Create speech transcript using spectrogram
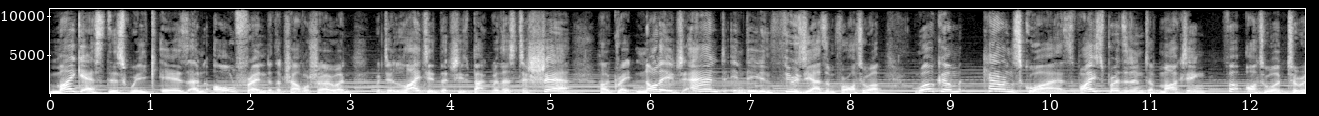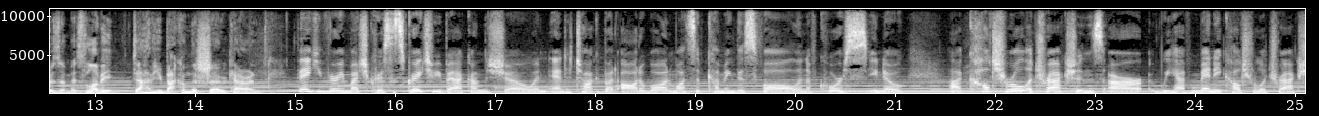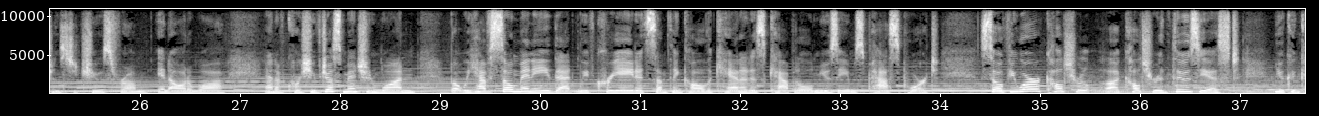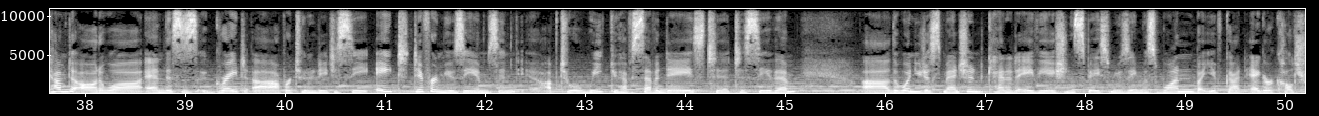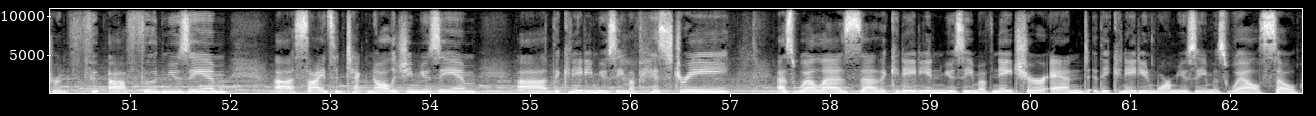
My guest this week is an old friend of the Travel Show, and we're delighted that she's back with us to share her great knowledge and indeed enthusiasm for Ottawa. Welcome, Karen Squires, Vice President of Marketing for Ottawa Tourism. It's lovely to have you back on the show, Karen. Thank you very much, Chris. It's great to be back on the show and, and to talk about Ottawa and what's upcoming this fall. And of course, you know, uh, cultural attractions are, we have many cultural attractions to choose from in Ottawa. And of course, you've just mentioned one, but we have so many that we've created something called the Canada's Capital Museums Passport. So if you are a cultural, uh, culture enthusiast, you can come to Ottawa, and this is a great uh, opportunity to see eight different museums in up to a week. You have seven days to, to see them. Uh, the one you just mentioned, Canada Aviation and Space Museum, is one, but you've got Agriculture and Fo- uh, Food Museum, uh, Science and Technology Museum, uh, the Canadian Museum of History, as well as uh, the Canadian Museum of Nature and the Canadian War Museum as well. So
